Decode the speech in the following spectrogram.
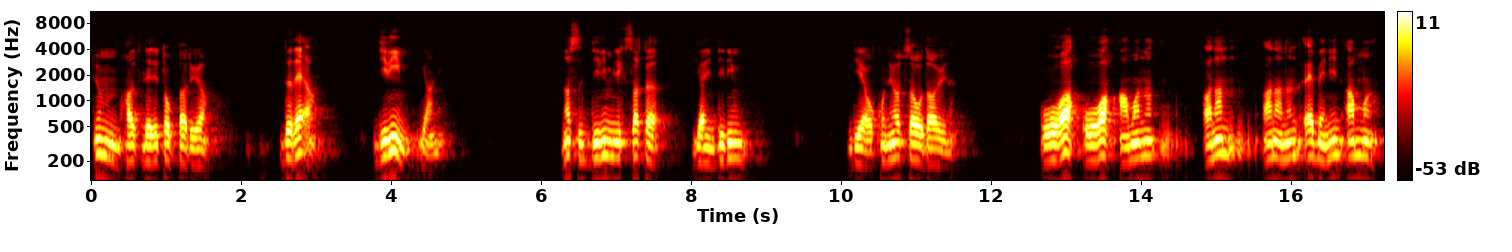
Tüm harfleri toplarıyor. Dream. Dirim yani. Nasıl dilimlik sakı yani dilim diye okunuyorsa o da öyle. Oha oha amanın anan ananın ebenin amı.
